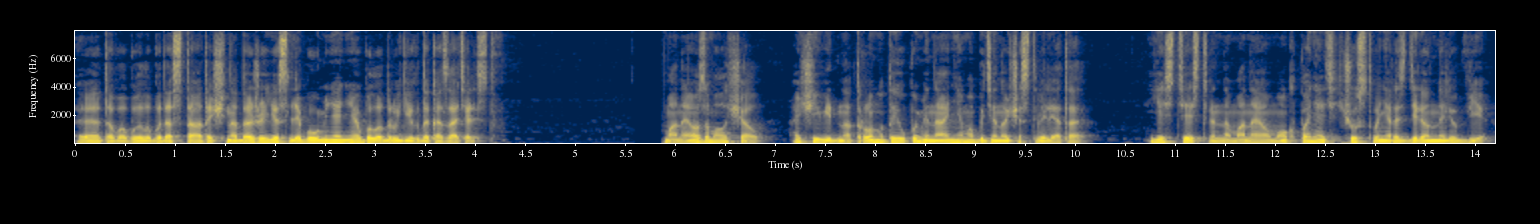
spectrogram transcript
Этого было бы достаточно, даже если бы у меня не было других доказательств. Манео замолчал, очевидно тронутый упоминанием об одиночестве лета. Естественно, Манео мог понять чувство неразделенной любви.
